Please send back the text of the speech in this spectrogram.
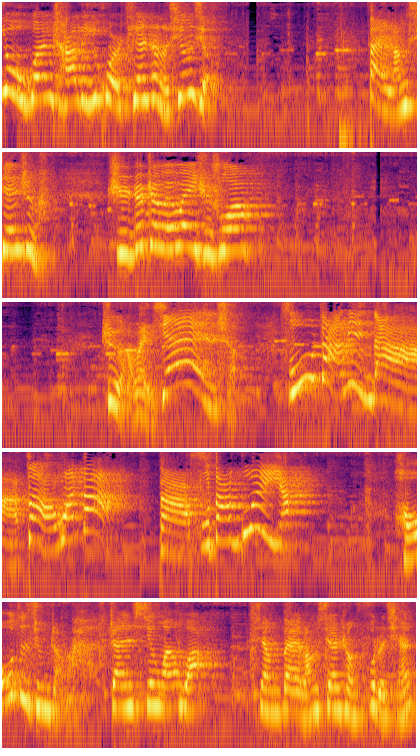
又观察了一会儿天上的星星。袋狼先生啊，指着这位卫士说：“这位先生福大命大，造化大，大富大贵呀！”猴子警长啊，占星玩滑，向袋狼先生付了钱。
